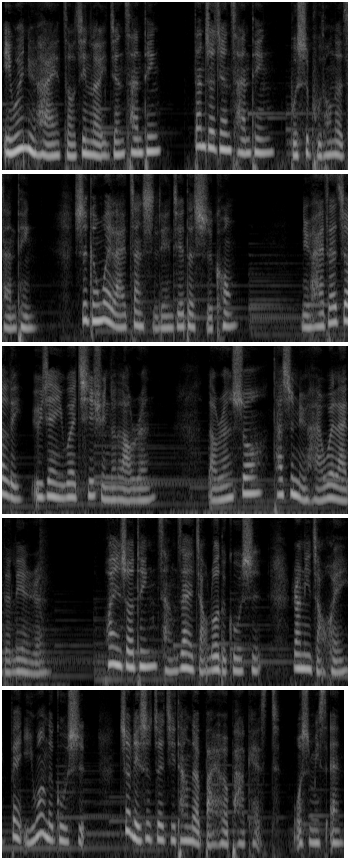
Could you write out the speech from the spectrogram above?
一位女孩走进了一间餐厅，但这间餐厅不是普通的餐厅，是跟未来暂时连接的时空。女孩在这里遇见一位七旬的老人，老人说他是女孩未来的恋人。欢迎收听《藏在角落的故事》，让你找回被遗忘的故事。这里是最鸡汤的百合 Podcast，我是 Miss N。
